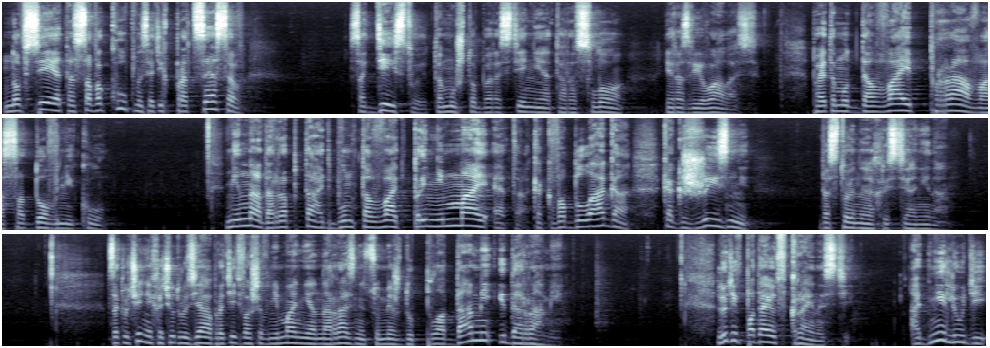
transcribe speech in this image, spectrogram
Но все это, совокупность этих процессов содействует тому, чтобы растение это росло и развивалось. Поэтому давай право садовнику – не надо роптать, бунтовать. Принимай это как во благо, как жизнь, достойная христианина. В заключение хочу, друзья, обратить ваше внимание на разницу между плодами и дарами. Люди впадают в крайности. Одни люди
